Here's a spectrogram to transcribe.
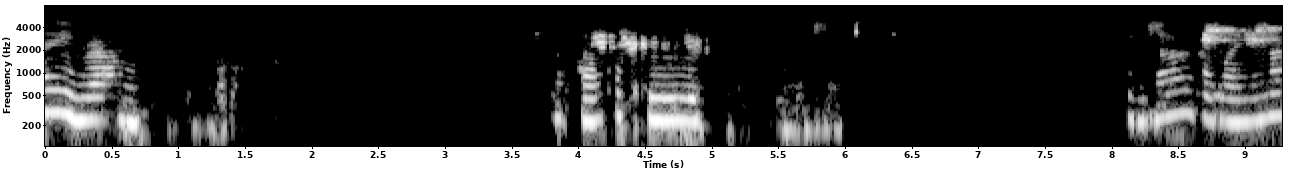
ให้รังนะคะก็คือหนหน้าทำไมหน้า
